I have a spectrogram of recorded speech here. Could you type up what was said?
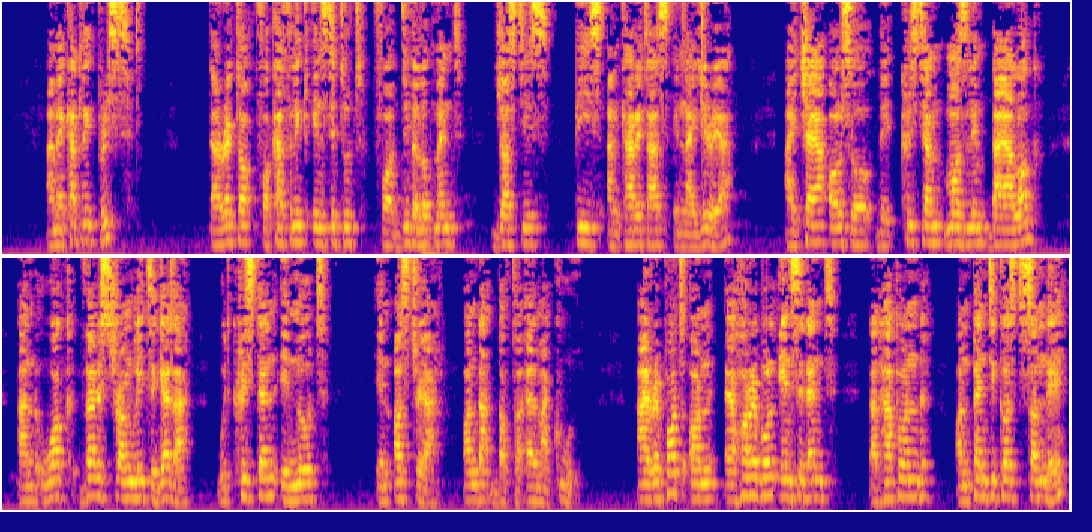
I'm a Catholic priest, director for Catholic Institute for Development, Justice, Peace and Caritas in Nigeria. I chair also the Christian Muslim Dialogue and work very strongly together with Christian in Note in Austria under Dr. Elmar Kuhn. I report on a horrible incident that happened on Pentecost Sunday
